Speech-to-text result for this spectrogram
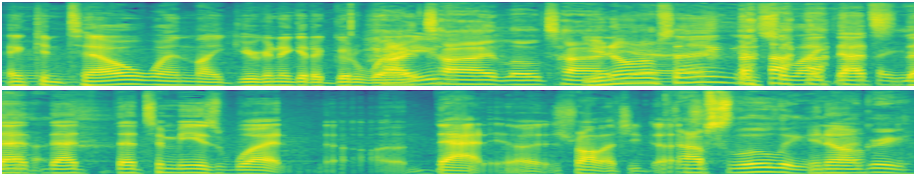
and can Mhm. tell when like you're gonna get a good wave. high tide, low tide. You know what I'm saying? And so like that's Yeah. that that that to me is what uh, that uh, astrology does. Absolutely, You know? I agree.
